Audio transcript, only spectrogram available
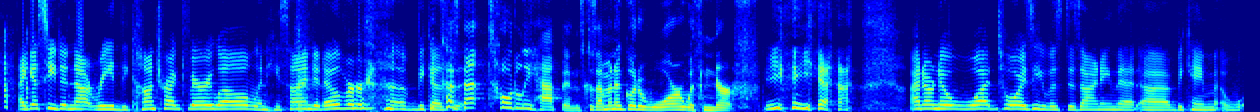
I guess he did not read the contract very well when he signed it over because because that totally happens. Because I'm going to go to war with Nerf. yeah, I don't know what toys he was designing that uh, became,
